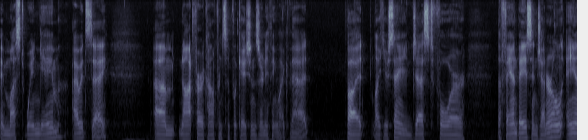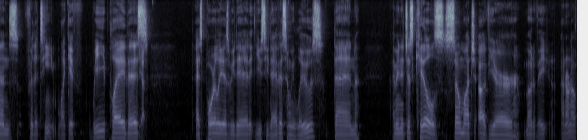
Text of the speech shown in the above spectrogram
a must-win game, I would say. Um, not for conference implications or anything like that, but like you're saying, just for the fan base in general and for the team. Like if we play this yep. as poorly as we did at UC Davis and we lose, then I mean it just kills so much of your motivation. I don't know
